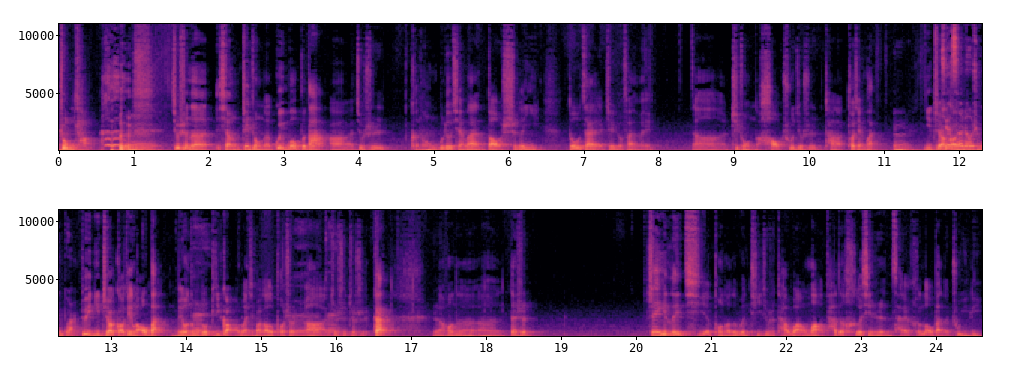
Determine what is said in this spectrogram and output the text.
中厂。嗯 就是呢，像这种呢，规模不大啊，就是可能五六千万到十个亿都在这个范围，啊、这种好处就是他掏钱快，嗯，你只要搞决策流程短，对你只要搞定老板，没有那么多对比稿、乱七八糟的破事儿啊，就是就是干。然后呢，嗯，但是这一类企业碰到的问题就是，他往往他的核心人才和老板的注意力，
